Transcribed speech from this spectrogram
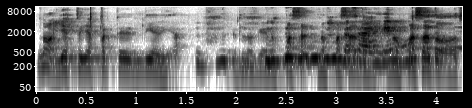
No, y esto ya es parte del día a día. Es lo que nos pasa, nos pasa, a, todos, nos pasa a todos.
